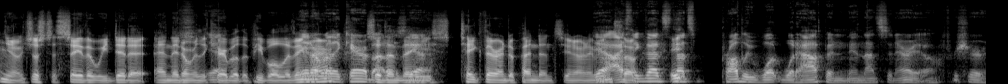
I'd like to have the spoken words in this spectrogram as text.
you know just to say that we did it and they don't really Yeah. care about the people living They there don't really care about so then us, they yeah. take their independence you know what i mean yeah, I think that's it- that's probably what would happen in that scenario for sure.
